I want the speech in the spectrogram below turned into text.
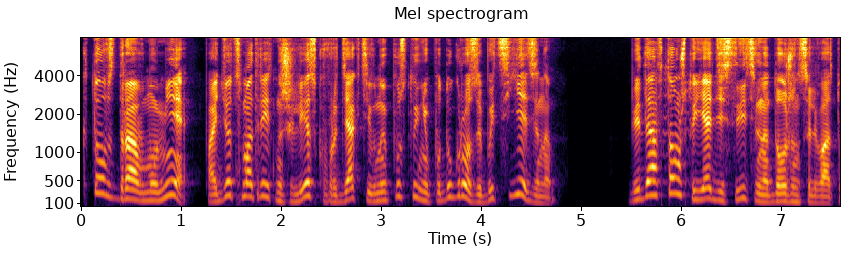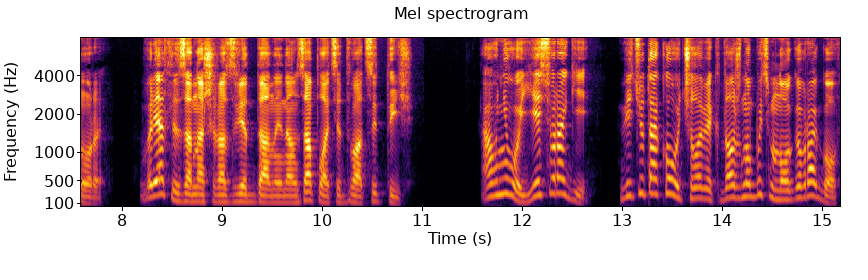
Кто в здравом уме пойдет смотреть на железку в радиоактивную пустыню под угрозой быть съеденным? Беда в том, что я действительно должен Сальваторе. Вряд ли за наши разведданные нам заплатят 20 тысяч. А у него есть враги? Ведь у такого человека должно быть много врагов.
